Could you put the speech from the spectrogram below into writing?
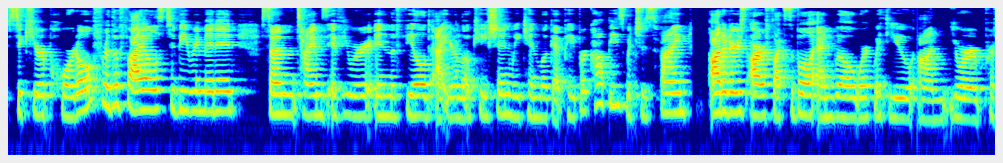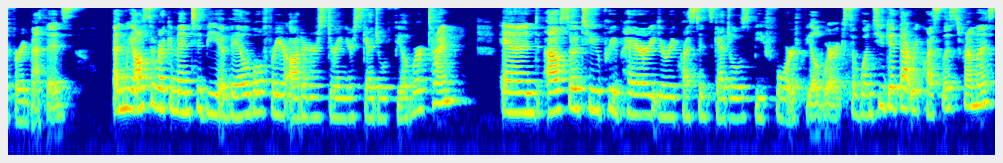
secure portal for the files to be remitted. Sometimes, if you were in the field at your location, we can look at paper copies, which is fine. Auditors are flexible and will work with you on your preferred methods. And we also recommend to be available for your auditors during your scheduled fieldwork time and also to prepare your requested schedules before fieldwork. So once you get that request list from us,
